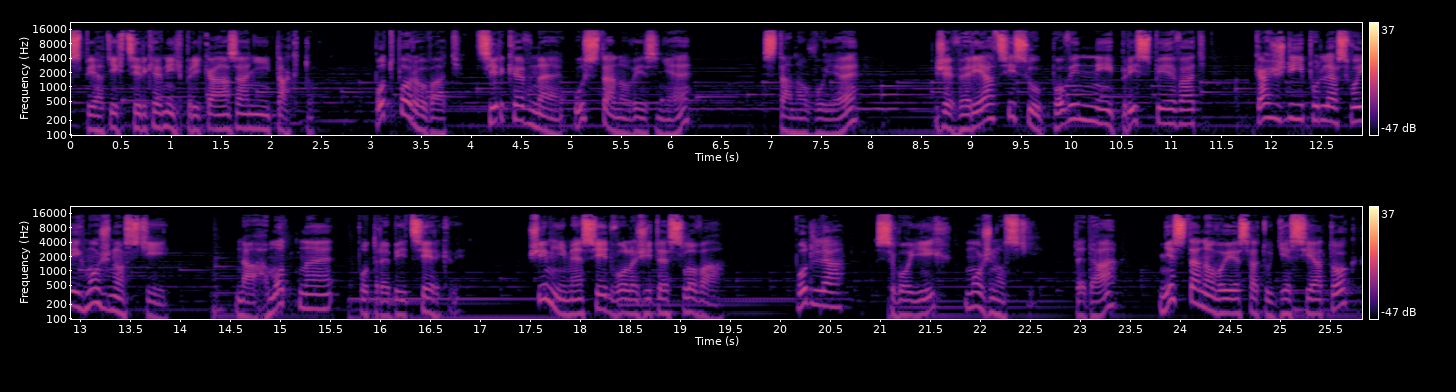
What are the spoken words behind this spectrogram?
z piatich cirkevných prikázaní takto. Podporovať cirkevné ustanovizne stanovuje, že veriaci sú povinní prispievať každý podľa svojich možností na hmotné potreby cirkvy. Všimnime si dôležité slova. Podľa svojich možností. Teda nestanovuje sa tu desiatok,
